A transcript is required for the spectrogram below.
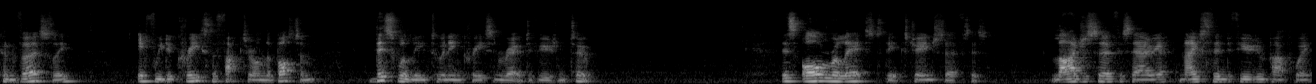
Conversely, if we decrease the factor on the bottom, this will lead to an increase in rate of diffusion too. This all relates to the exchange surfaces. Larger surface area, nice thin diffusion pathway,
